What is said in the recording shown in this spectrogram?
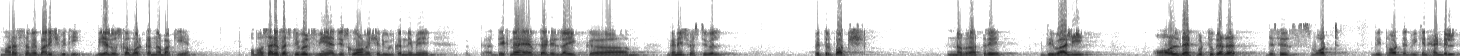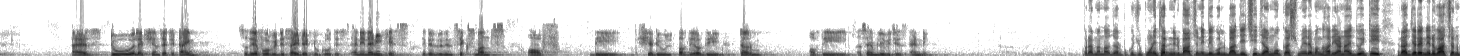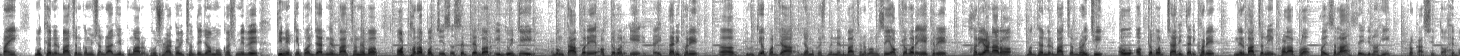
महाराष्ट्र में बारिश भी थी बीएलओस का वर्क करना बाकी है। और बहुत सारे फेस्टिवल्स भी हैं जिसको हमें शेड्यूल करने में देखना है। That is like Ganesh festival Pitrupaksh, Navratri, Diwali, all that put together, this is what we thought that we can handle as two elections at a time. So therefore we decided to go this. And in any case, it is within six months of the schedule of the, of the term of the assembly which is ending. পরে আমি নজর পকাউছু পুঁ the নির্বাচনী বিগুল বাজিছি জম্মু কাশ্মীর এবং হরিয়ানা এই দুইটি রাজ্যের নির্বাচন পাই মুখ্য নির্বাচন কমিশন রাজীব কুমার ঘোষণা করেছেন জম্মু কাশ্মীরের তিনটি পর্যায়ের নির্বাচন হব অঠর পঁচিশ সেপ্টেম্বর এই দুইটি এবং তাপরে অক্টোবর এক তারিখে তৃতীয় পর্যায় জম্মু কাশ্মীর নির্বাচন এবং সেই অক্টোবর একরে হরিয়ানার মধ্যে নির্বাচন রয়েছে আউ অক্টোবর চারি তারিখে নির্বাচনী ফলাফল ফয়সলা সেইদিন হি প্রকাশিত হব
